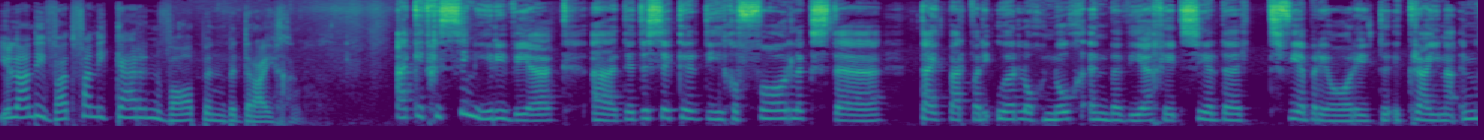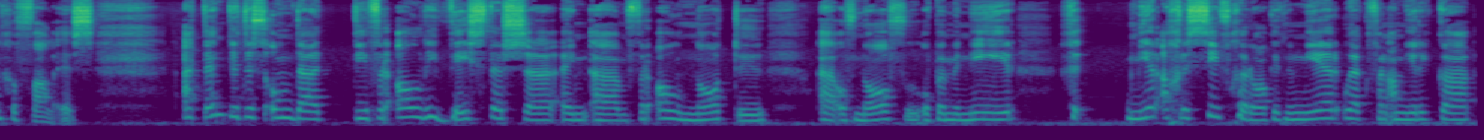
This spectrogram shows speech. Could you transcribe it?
Jolandi, wat van die kernwapenbedreiging? Ek het gesien hierdie week, uh dit is seker die gevaarlikste tydperk wat die oorlog nog in beweeg het sedert Februarie toe Oekraïne ingeval is. Ek dink dit is omdat die veral die westerse en ehm um, veral NATO uh, of NAVO op 'n manier ge, meer aggressief geraak het en meer ook van Amerika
